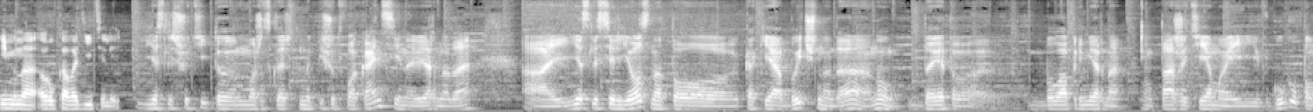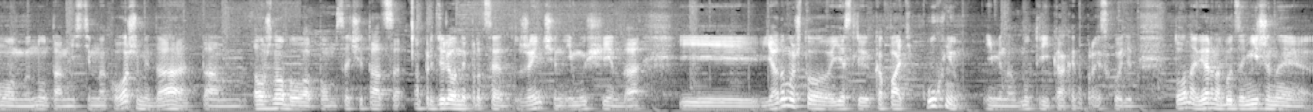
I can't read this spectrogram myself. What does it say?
Именно руководителей. Если шутить, то можно сказать, что напишут вакансии, наверное, да? А если серьезно, то, как и обычно, да, ну, до этого была примерно та же тема и в Google, по-моему, ну, там не с темнокожими, да, там должно было, по-моему, сочетаться определенный процент женщин и мужчин, да, и я думаю, что если копать кухню именно внутри, как это происходит, то, наверное, будут занижены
